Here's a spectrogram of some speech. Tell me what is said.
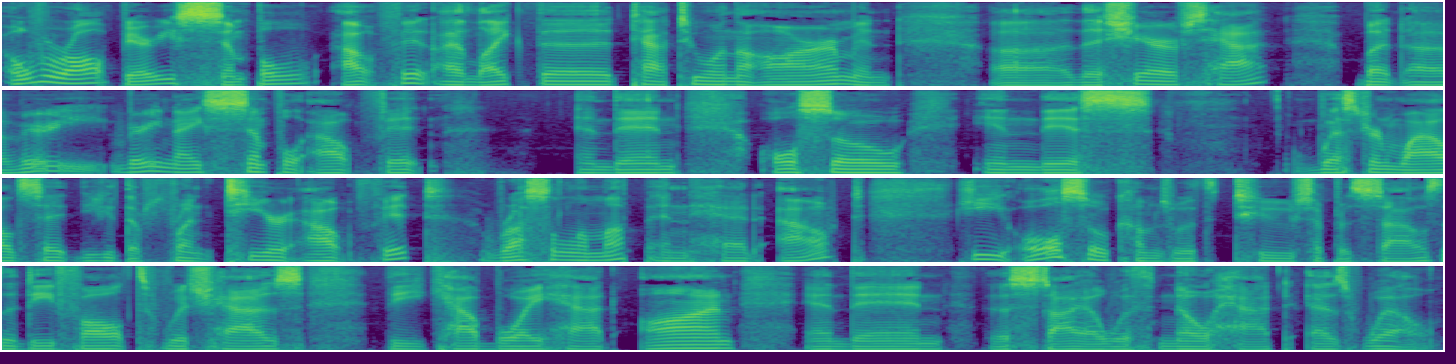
overall, very simple outfit. I like the tattoo on the arm and uh, the sheriff's hat, but uh, very, very nice, simple outfit. And then also in this Western Wild set, you get the Frontier outfit. Rustle them up and head out. He also comes with two separate styles the default, which has the cowboy hat on, and then the style with no hat as well.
